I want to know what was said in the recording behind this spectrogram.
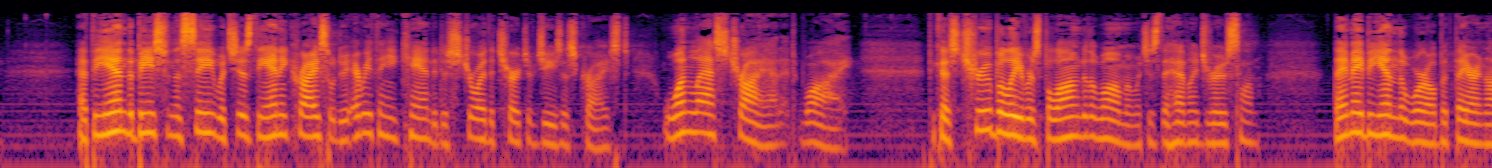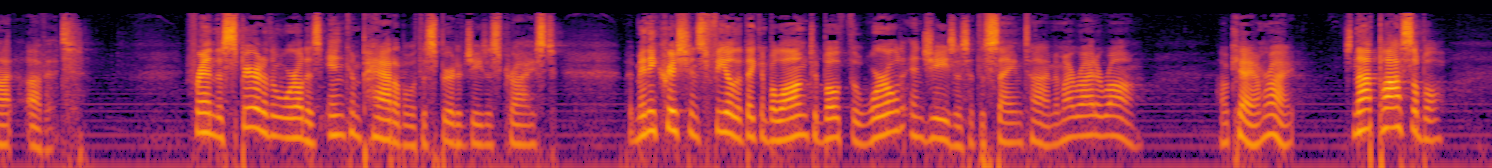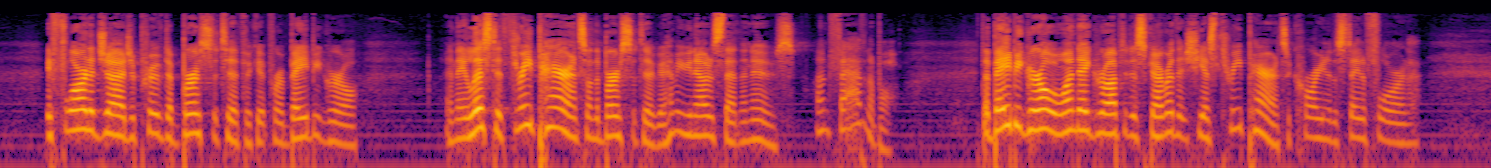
At the end, the beast from the sea, which is the Antichrist, will do everything he can to destroy the church of Jesus Christ. One last try at it. Why? Because true believers belong to the woman, which is the heavenly Jerusalem. They may be in the world, but they are not of it. Friend, the spirit of the world is incompatible with the spirit of Jesus Christ. But many Christians feel that they can belong to both the world and Jesus at the same time. Am I right or wrong? Okay, I'm right. It's not possible. A Florida judge approved a birth certificate for a baby girl, and they listed three parents on the birth certificate. How many of you noticed that in the news? Unfathomable. The baby girl will one day grow up to discover that she has three parents, according to the state of Florida.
